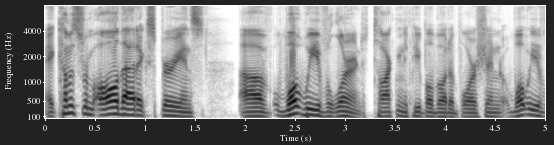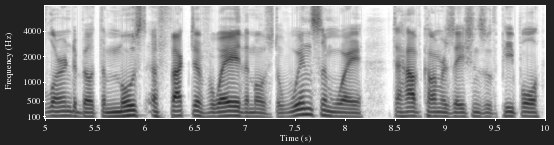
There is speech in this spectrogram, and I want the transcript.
It comes from all that experience of what we've learned talking to people about abortion, what we've learned about the most effective way, the most winsome way to have conversations with people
